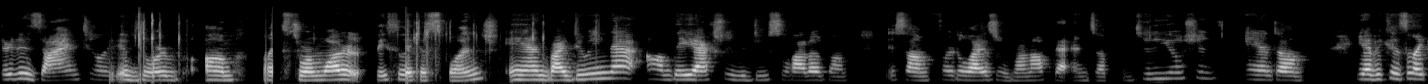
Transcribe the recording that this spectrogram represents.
they're designed to like absorb um like stormwater basically like a sponge. And by doing that um they actually reduce a lot of um this um fertilizer runoff that ends up into the oceans and um yeah because like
